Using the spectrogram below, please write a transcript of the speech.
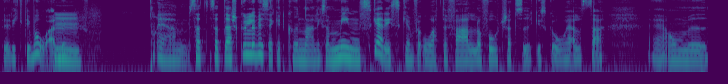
riktig vård. Mm. Ehm, Så, att, så att där skulle vi säkert kunna liksom minska risken för återfall och fortsatt psykisk ohälsa eh, om vi,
